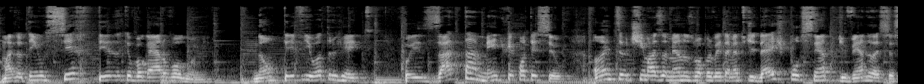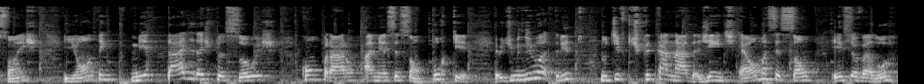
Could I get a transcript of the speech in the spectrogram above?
mas eu tenho certeza que eu vou ganhar no volume. Não teve outro jeito. Foi exatamente o que aconteceu. Antes eu tinha mais ou menos um aproveitamento de 10% de venda das sessões e ontem metade das pessoas compraram a minha sessão. Por quê? Eu diminui o atrito, não tive que explicar nada. Gente, é uma sessão, esse é o valor,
